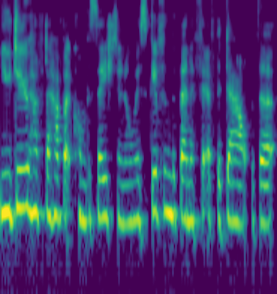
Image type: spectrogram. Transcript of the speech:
You do have to have that conversation and almost give them the benefit of the doubt that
